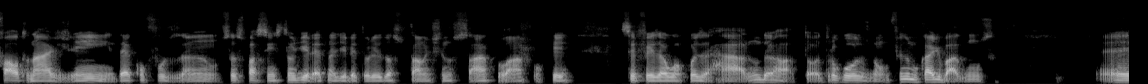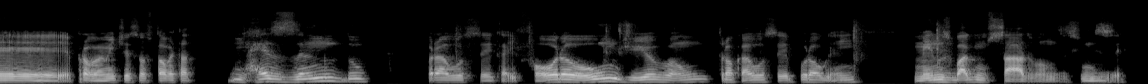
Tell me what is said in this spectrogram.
falta na agenda, é confusão, seus pacientes estão direto na diretoria do hospital enchendo o saco lá porque você fez alguma coisa errada, não deu relatório, trocou os nomes, fez um bocado de bagunça. É, provavelmente esse hospital vai estar rezando para você cair fora ou um dia vão trocar você por alguém menos bagunçado, vamos assim dizer.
